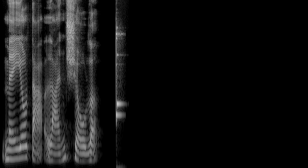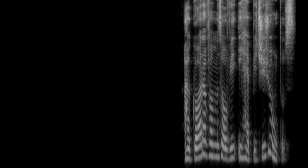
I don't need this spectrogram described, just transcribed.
没有打篮球了。Agora vamos ouvir e repetir juntos.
